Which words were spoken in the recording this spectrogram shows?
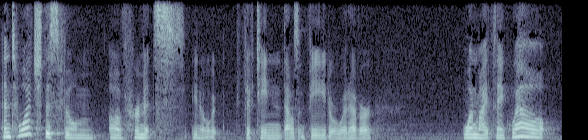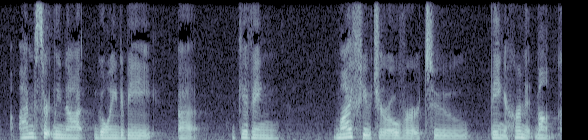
And to watch this film of hermits, you know, at 15,000 feet or whatever, one might think, well, I'm certainly not going to be uh, giving my future over to being a hermit monk.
